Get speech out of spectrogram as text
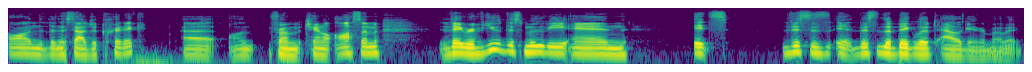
on the Nostalgia Critic uh, on from Channel Awesome. They reviewed this movie and it's this is it. This is the big lipped alligator moment.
